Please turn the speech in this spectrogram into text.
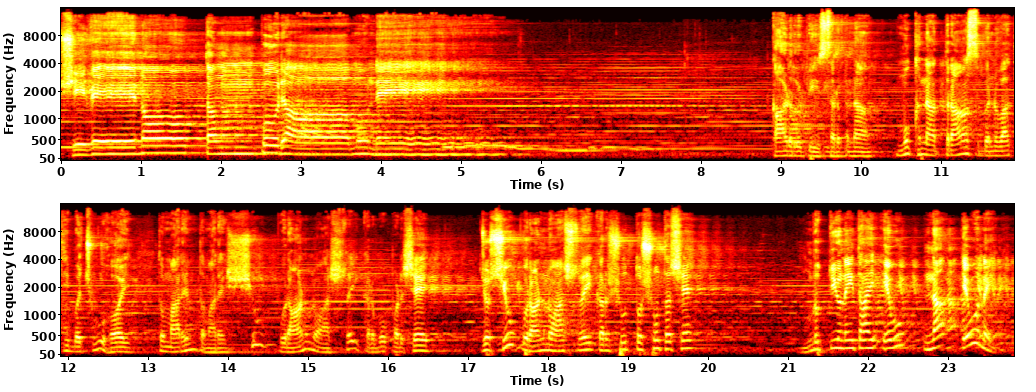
શિવેનોક્તમ પુરામુને કાળરૂપી સર્પના મુખના ત્રાસ બનવાથી બચવું હોય તો મારે તમારે શિવ પુરાણનો આશ્રય કરવો પડશે। જો શિવ પુરાણનો આશ્રય કરશું તો શું થશે? મૃત્યુ નહીં થાય એવું? ના, એવું નહીં.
